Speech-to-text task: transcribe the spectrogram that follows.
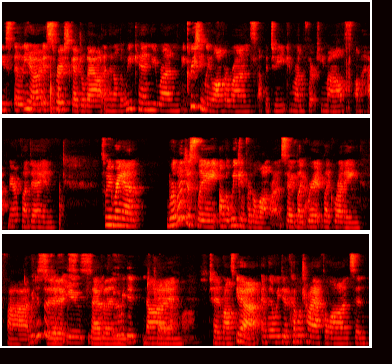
These, uh, you know, it's very scheduled out, and then on the weekend you run increasingly longer runs up until you can run the 13 miles on a half marathon day. And so we ran religiously on the weekend for the long run. So like Yeah. we're like running five, We did six, few, seven, and then we did nine, ten miles. Yeah, and then we did a couple triathlons, and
